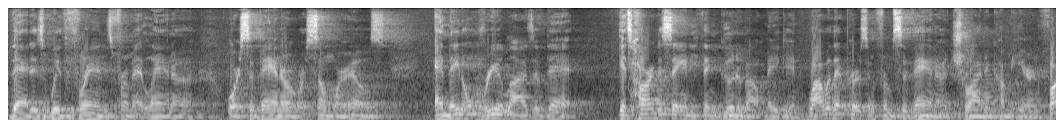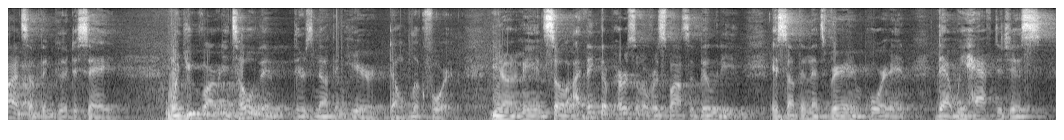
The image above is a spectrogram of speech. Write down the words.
that is with friends from Atlanta or Savannah or somewhere else. And they don't realize of that it's hard to say anything good about Macon. Why would that person from Savannah try to come here and find something good to say when you've already told them there's nothing here, don't look for it. You know what I mean? So I think the personal responsibility is something that's very important that we have to just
